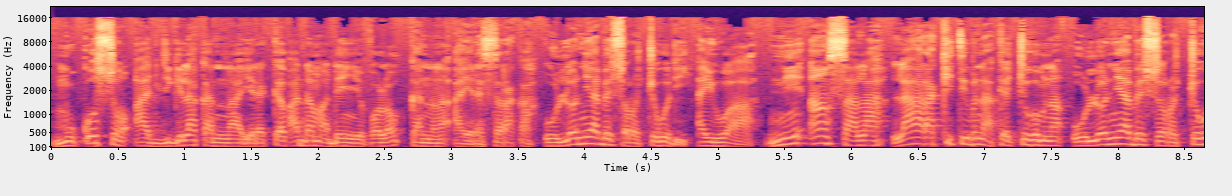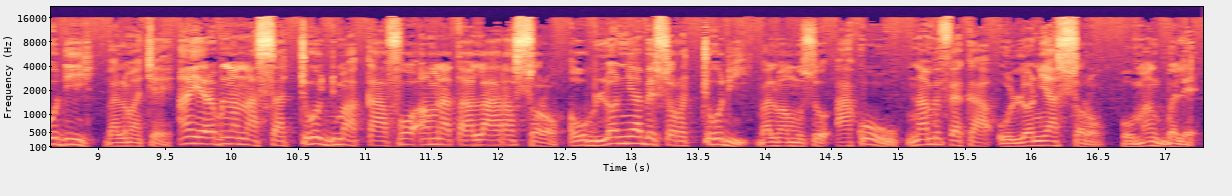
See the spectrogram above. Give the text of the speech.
mun kosɔn a jigila ka na yɛrɛ kɛ adamaden ye fɔlɔ ka nana a yɛrɛ saraka o lɔnniya be sɔrɔ cogo di ayiwa ni an sala lahara kiti bena kɛ cogo min na o lɔnniya be sɔrɔ cogo di balimacɛ an yɛrɛ bena na sa cogo juman k'a fɔ an bena taga lahara sɔrɔ o lɔnniya be sɔrɔ cogo di balimamuso a ko n'an be fɛ ka o lɔnniya sɔrɔ o man gwɛlɛ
